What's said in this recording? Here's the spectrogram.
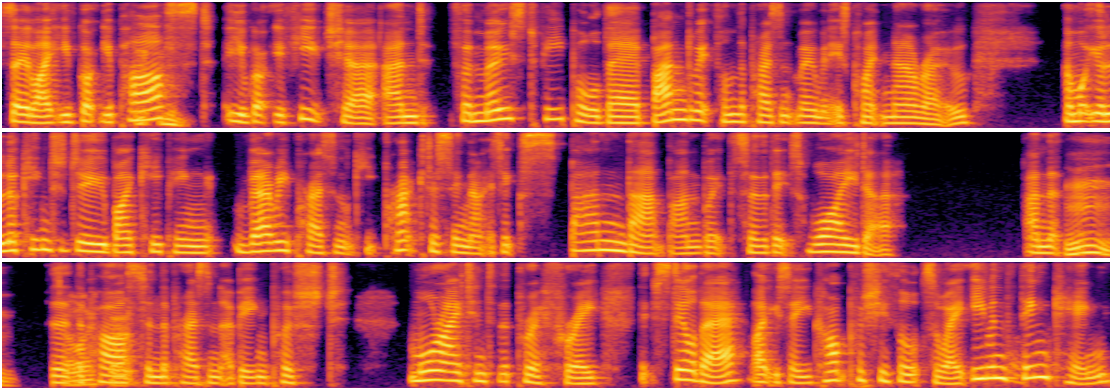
So, like, you've got your mm-hmm. past, you've got your future. And for most people, their bandwidth on the present moment is quite narrow. And what you're looking to do by keeping very present, keep practicing that, is expand that bandwidth so that it's wider and that mm, the, like the past that. and the present are being pushed more out into the periphery. It's still there. Like you say, you can't push your thoughts away. Even thinking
